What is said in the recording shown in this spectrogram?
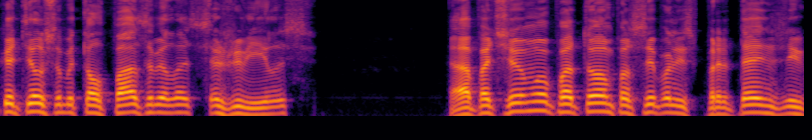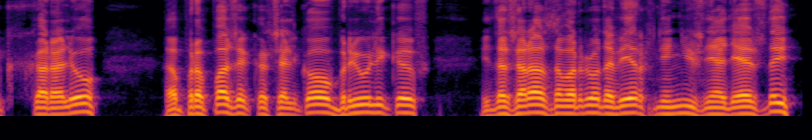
Хотел, чтобы толпа завелась, оживилась. А почему потом посыпались претензии к королю о пропаже кошельков, брюликов и даже разного рода верхней и нижней одежды?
